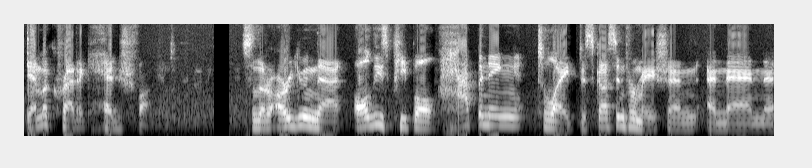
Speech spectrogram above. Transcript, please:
democratic hedge fund. So they're arguing that all these people happening to like discuss information and then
